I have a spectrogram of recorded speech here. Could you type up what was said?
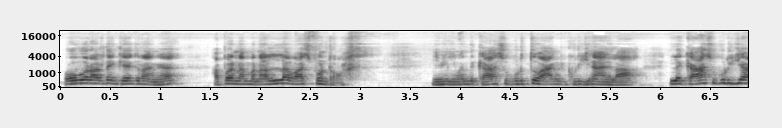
ஒவ்வொரு ஆள்கிட்டையும் கேட்குறாங்க. அப்போ நம்ம நல்லா வாட்ச் பண்ணுறோம் இவங்க வந்து காசு கொடுத்து வாங்கி குடிக்கிறாங்களா? இல்லை காசு குடிக்கா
